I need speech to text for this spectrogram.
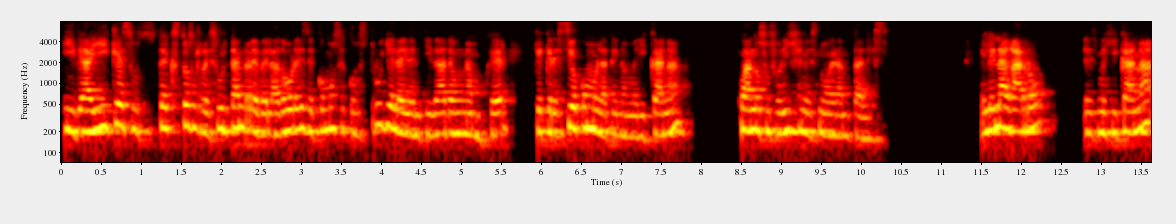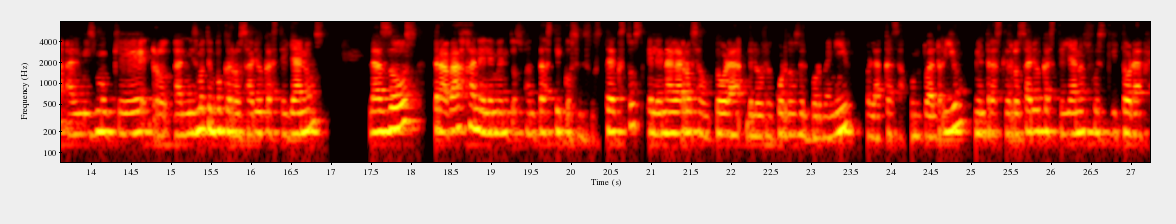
y de ahí que sus textos resultan reveladores de cómo se construye la identidad de una mujer que creció como latinoamericana cuando sus orígenes no eran tales. Elena Garro es mexicana al mismo, que, al mismo tiempo que Rosario Castellanos, las dos trabajan elementos fantásticos en sus textos. Elena Garro es autora de Los Recuerdos del Porvenir o La Casa junto al Río, mientras que Rosario Castellanos fue escritora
